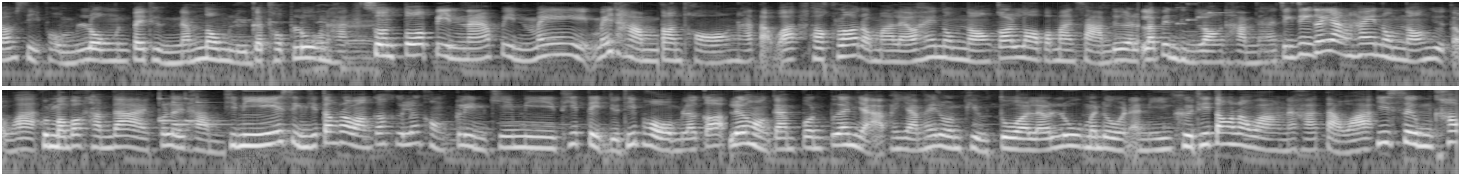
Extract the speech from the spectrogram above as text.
ย้อมสีผมลงไปถึงน้ำนมหรือกระทบลูกนะคะ ส่วนตัวปิ่นนะปิ่นไม่ไม่ทำตอนท้องนะคะแต่ว่าพอคลอดออกมาแล้วให้นมน้องก็รอประมาณ 3 เดือน แล้วปิ่นถึงลองทำนะคะ จริงๆ ก็ยังให้นมน้องอยู่แต่ว่า คุณหมอบอกทำได้ก็เลยทำทีนี้สิ่งที่ต้องระวังก็คือเรื่องของกลิ่นเคมีที่ติดอยู่ที่ผมแล้วแล้วก็เรื่องของการปนเปื้อนอย่าพยายามให้โดนผิวตัวแล้วลูกมาโดนอันนี้คือที่ต้องระวังนะคะ แต่ว่าที่ซึมเข้า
